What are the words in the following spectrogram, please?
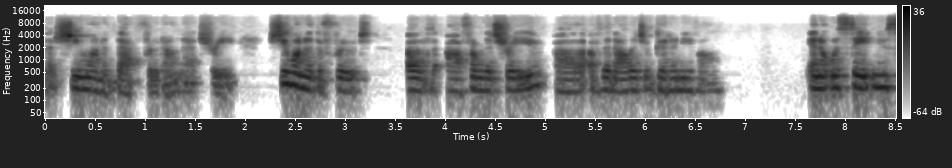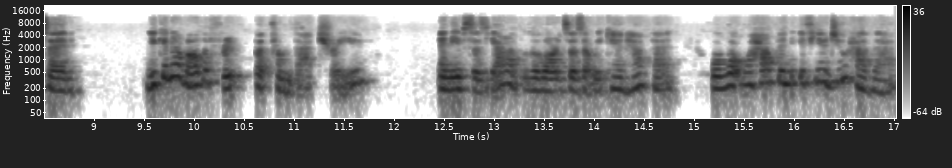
that she wanted that fruit on that tree. She wanted the fruit of uh, from the tree uh, of the knowledge of good and evil. And it was Satan who said, you can have all the fruit, but from that tree. And Eve says, Yeah, the Lord says that we can't have that. Well, what will happen if you do have that?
